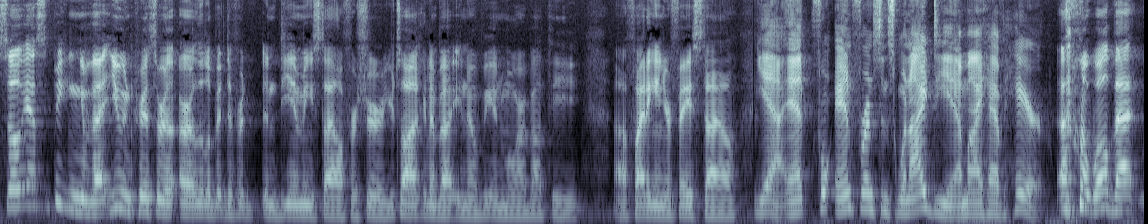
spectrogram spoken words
So yeah, speaking of that, you and Chris are, are a little bit different in DMing style for sure. You're talking about you know being more about the uh, fighting in your face style. yeah, and for, and for instance, when I DM, I have hair. well, that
